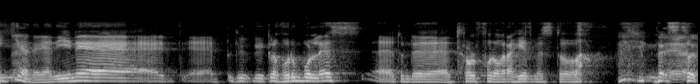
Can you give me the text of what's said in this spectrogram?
Εκεί ναι. γίνεται, δηλαδή είναι, ε, κυκλοφορούν πολλές τρόλ φωτογραφίες μες στο Twitter.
